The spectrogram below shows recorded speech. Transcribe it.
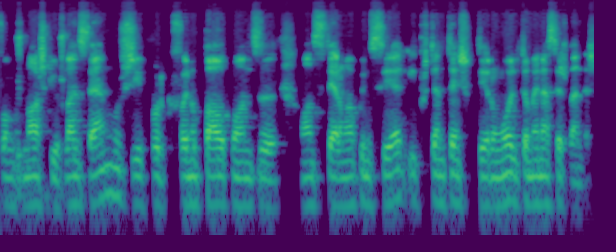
fomos nós que os lançamos e porque foi no palco onde, onde se deram a conhecer e, portanto, tens que ter um olho também nessas bandas.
